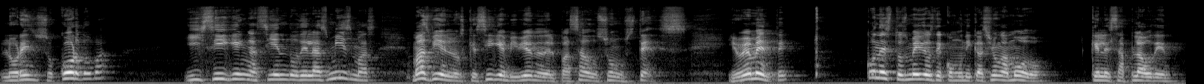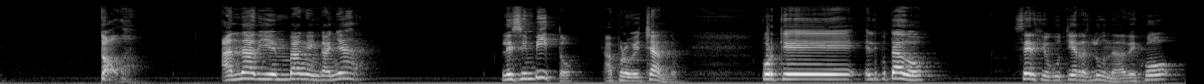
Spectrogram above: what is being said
Lorenzo Córdoba, y siguen haciendo de las mismas. Más bien los que siguen viviendo en el pasado son ustedes. Y obviamente, con estos medios de comunicación a modo, que les aplauden todo. A nadie van a engañar. Les invito, aprovechando, porque el diputado Sergio Gutiérrez Luna dejó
